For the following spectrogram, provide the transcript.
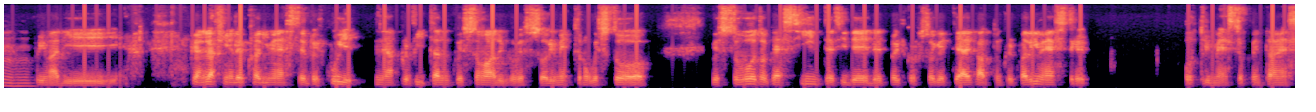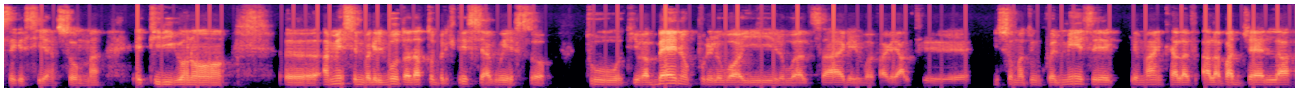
mm-hmm. prima, di, prima della fine del quadrimestre, per cui ne approfittano in questo modo i professori, mettono questo, questo voto che è sintesi de, del percorso che ti hai fatto in quel quadrimestre o trimestre o pentamestre che sia, insomma, e ti dicono eh, a me sembra che il voto adatto per te sia questo, tu ti va bene oppure lo vuoi, lo vuoi alzare, vuoi fare altre, insomma, tu in quel mese che manca alla, alla pagella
